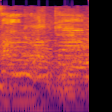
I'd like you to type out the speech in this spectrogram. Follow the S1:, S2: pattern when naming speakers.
S1: Radio.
